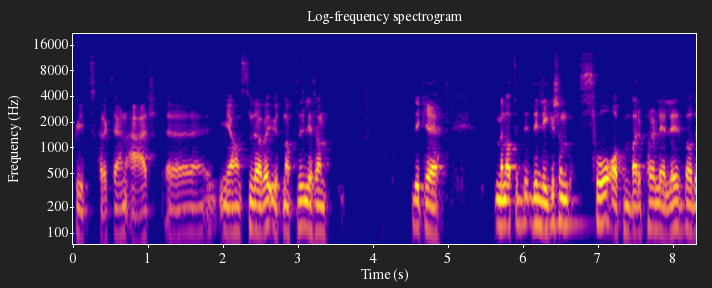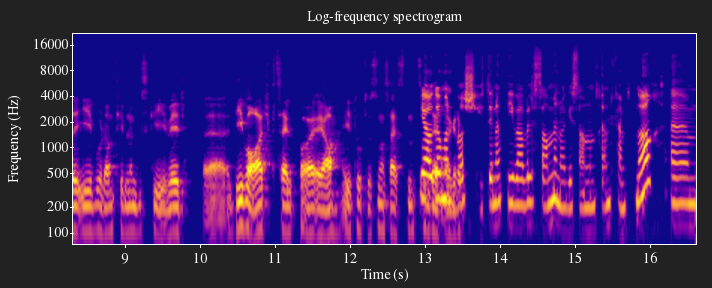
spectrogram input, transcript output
Creeps-karakteren er eh, Mia Hansen Løve, uten at det liksom det ikke men at det, det ligger sånn, så åpenbare paralleller både i hvordan filmen beskriver uh, De var selv på øya i 2016. Ja, da må man bare skyte inn at de var vel sammen noe sånn omtrent 15 år. Um,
